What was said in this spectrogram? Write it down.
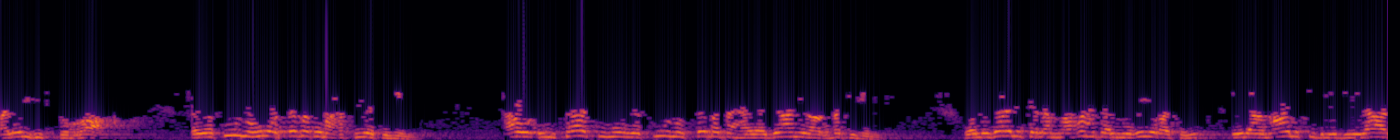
عليه السراق. فيكون هو سبب معصيتهم أو إمساكه يكون سبب هيجان رغبتهم. ولذلك لما أهدى المغيرة إلى مالك بن دينار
